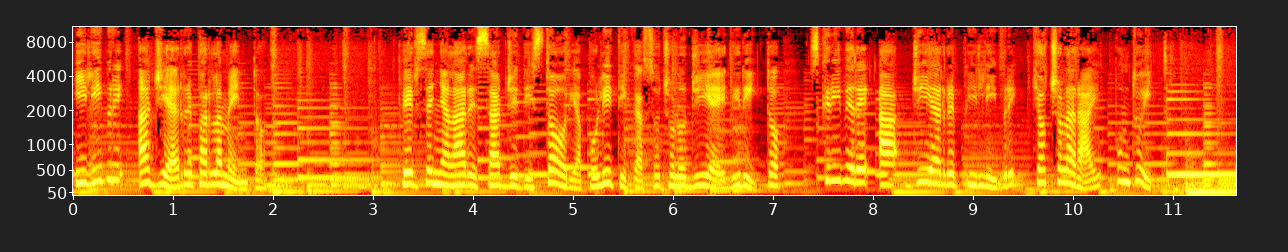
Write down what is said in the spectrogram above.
I libri AGR Parlamento. Per segnalare saggi di storia, politica, sociologia e diritto, scrivere a grplibri@rai.it.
